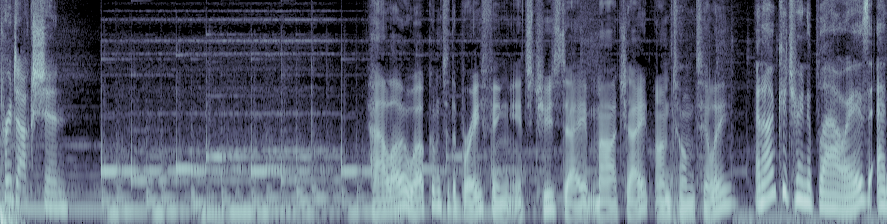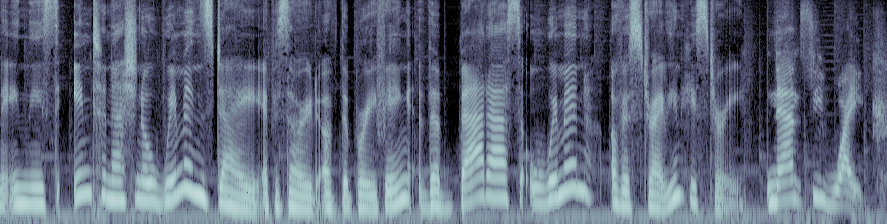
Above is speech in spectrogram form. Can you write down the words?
production. Hello, welcome to the briefing. It's Tuesday, March 8. I'm Tom Tilley. And I'm Katrina Blowers, and in this International Women's Day episode of The Briefing, the badass women of Australian history. Nancy Wake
